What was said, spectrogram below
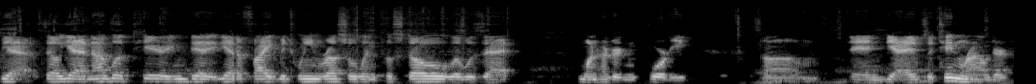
Yeah, so yeah, and I looked here and you had a fight between Russell and Postol. It was at 140. Um, and yeah, it was a 10 rounder.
